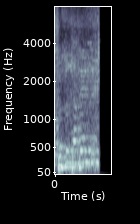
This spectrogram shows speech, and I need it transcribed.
প্রস্তুত থাকবেন।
